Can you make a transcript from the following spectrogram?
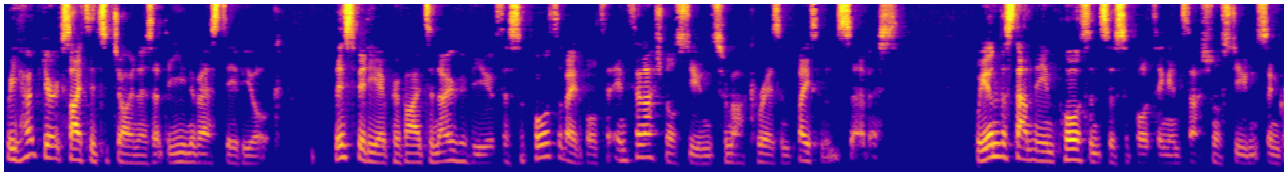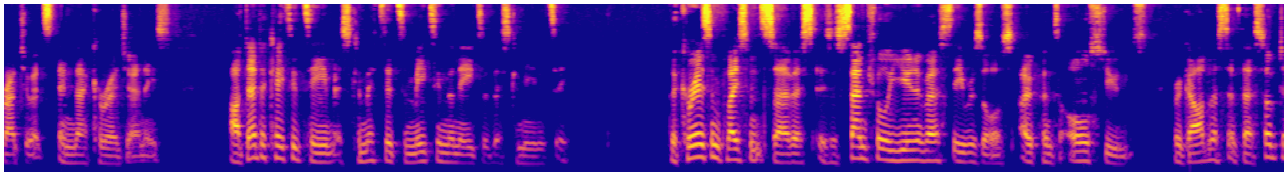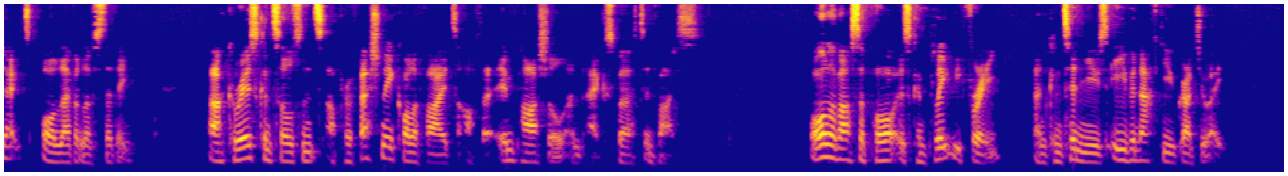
We hope you're excited to join us at the University of York. This video provides an overview of the support available to international students from our Careers and Placements service. We understand the importance of supporting international students and graduates in their career journeys. Our dedicated team is committed to meeting the needs of this community. The Careers and Placements service is a central university resource open to all students, regardless of their subject or level of study. Our careers consultants are professionally qualified to offer impartial and expert advice. All of our support is completely free and continues even after you graduate.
